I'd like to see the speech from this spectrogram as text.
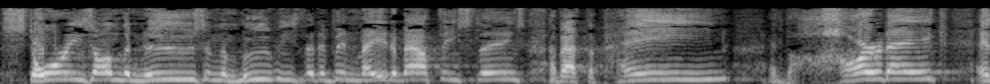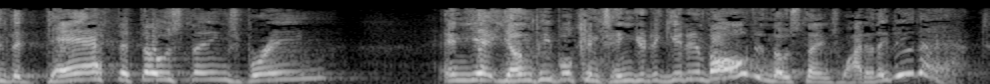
stories on the news and the movies that have been made about these things, about the pain and the heartache and the death that those things bring. And yet young people continue to get involved in those things. Why do they do that?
